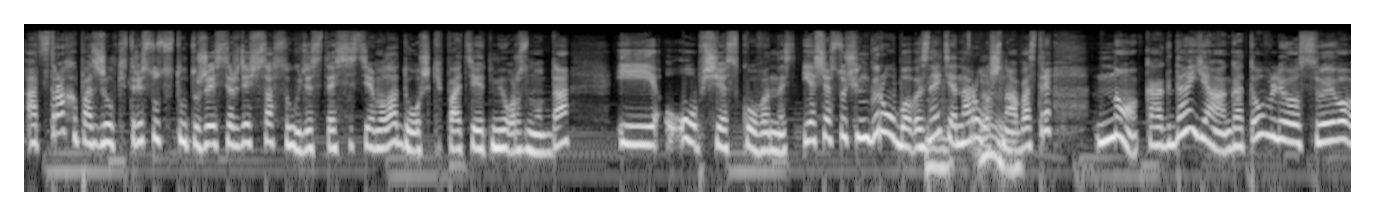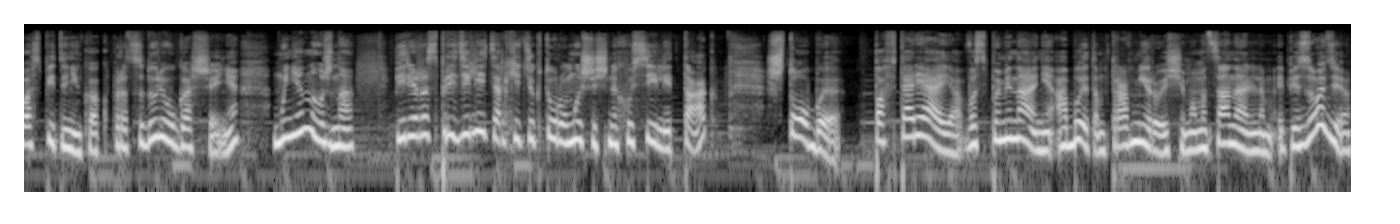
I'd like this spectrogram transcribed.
От страха поджилки трясутся, тут уже сердечно-сосудистая система, ладошки потеют, мерзнут, да и общая скованность. Я сейчас очень грубо, вы знаете, я нарочно да, обостряю. Но когда я готовлю своего воспитанника к процедуре угошения, мне нужно перераспределить архитектуру мышечных усилий так, чтобы повторяя воспоминания об этом травмирующем эмоциональном эпизоде,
